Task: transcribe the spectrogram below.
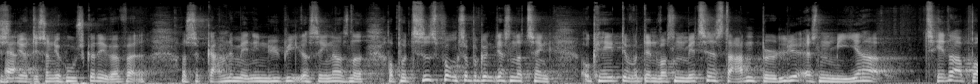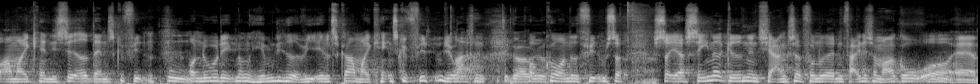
er, sådan, Ja. jeg, det er sådan jeg husker det i hvert fald. Og så gamle mænd i nye biler senere og sådan noget. Og på et tidspunkt så begyndte jeg sådan at tænke Okay det var, den var sådan med til at starte en bølge Af sådan mere tættere på amerikaniserede danske film mm. Og nu er det ikke nogen hemmelighed at Vi elsker amerikanske film jo Nej, sådan det gør vi jo. popcornet film så, så jeg har senere givet den en chance Og fundet ud af at den faktisk er meget god Og Mm. er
